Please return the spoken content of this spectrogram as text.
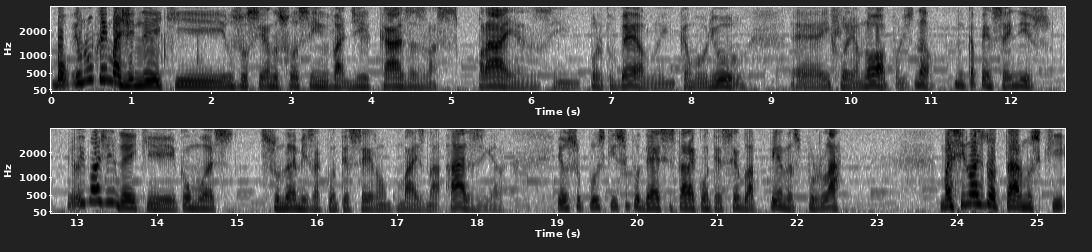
Bom, eu nunca imaginei que os oceanos fossem invadir casas nas praias, em Porto Belo, em Camboriú, é, em Florianópolis. Não, Nunca pensei nisso. Eu imaginei que, como as tsunamis aconteceram mais na Ásia, eu supus que isso pudesse estar acontecendo apenas por lá. Mas se nós notarmos que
